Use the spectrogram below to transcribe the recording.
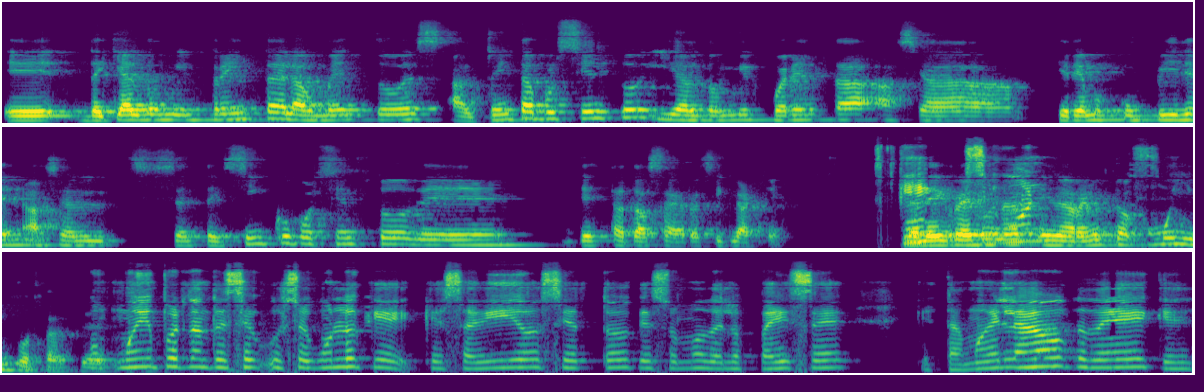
Eh, de aquí al 2030 el aumento es al 30% y al 2040 hacia, queremos cumplir hacia el 65% de, de esta tasa de reciclaje es una, herramienta muy importante. Muy importante, según lo que, que he sabido, ¿cierto? Que somos de los países que estamos en la OCDE, que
